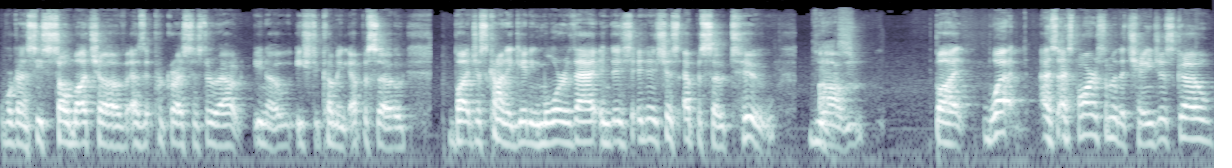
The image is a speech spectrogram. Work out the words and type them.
we're going to see so much of as it progresses throughout, you know, each coming episode. But just kind of getting more of that, and it's, and it's just episode two. yes Um, but what, as as far as some of the changes go,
